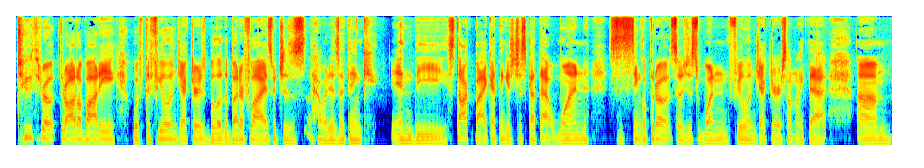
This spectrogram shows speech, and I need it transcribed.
two throat throttle body with the fuel injectors below the butterflies which is how it is i think in the stock bike, I think it's just got that one single throat, so just one fuel injector or something like that. Um,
